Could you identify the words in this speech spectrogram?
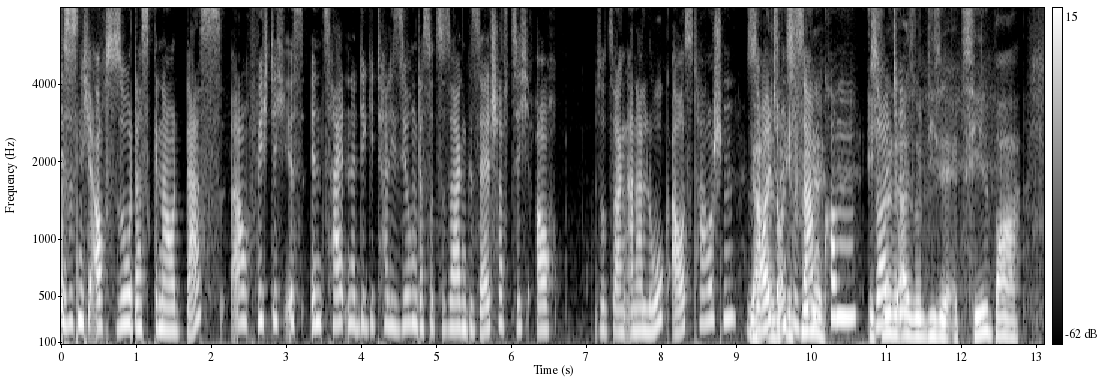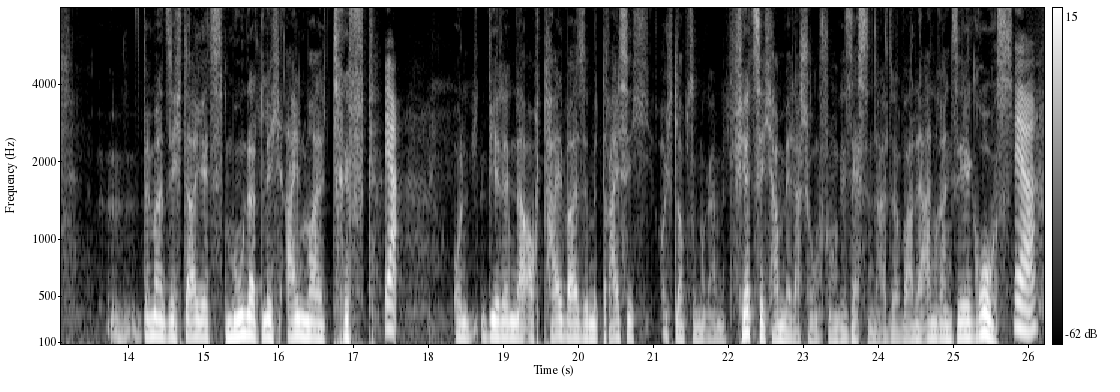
ist es nicht auch so, dass genau das auch wichtig ist in Zeiten der Digitalisierung, dass sozusagen Gesellschaft sich auch sozusagen analog austauschen ja, sollte also und zusammenkommen würde, ich sollte? Ich würde also diese erzählbar, wenn man sich da jetzt monatlich einmal trifft. Ja. Und wir dann da auch teilweise mit 30, ich glaube sogar mit 40 haben wir da schon, schon gesessen. Also war der Andrang sehr groß. Ja.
